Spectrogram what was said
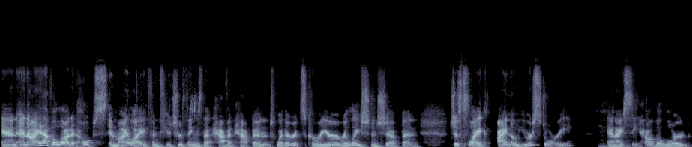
and and i have a lot of hopes in my life and future things that haven't happened whether it's career relationship and just like I know your story mm-hmm. and I see mm-hmm. how the Lord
